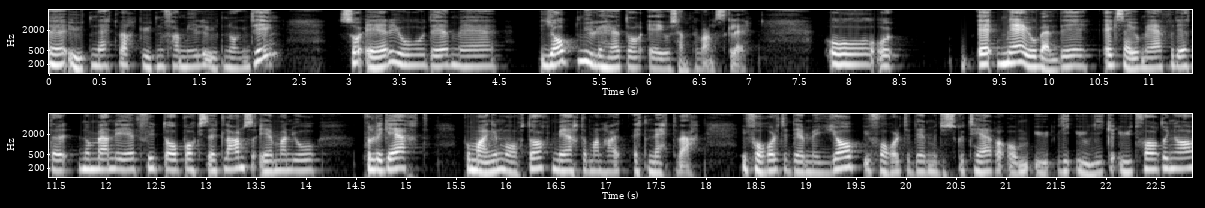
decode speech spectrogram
uten nettverk, uten familie, uten noen ting, så er det jo det med Jobbmuligheter er jo kjempevanskelig. Og, og vi er jo veldig Jeg sier jo vi, fordi at når man er født og oppvokst i et land, så er man jo privilegert på mange måter med at man har et, et nettverk i forhold til det med jobb, i forhold til det vi diskuterer om ulike utfordringer.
